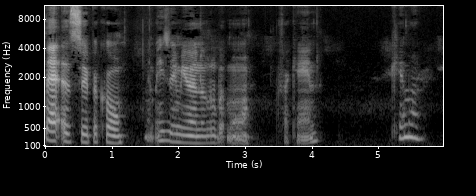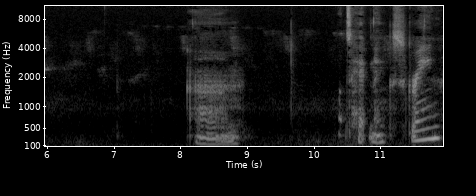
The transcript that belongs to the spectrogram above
that is super cool. Let me zoom you in a little bit more if I can. Come on. Um, what's happening? Screen.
